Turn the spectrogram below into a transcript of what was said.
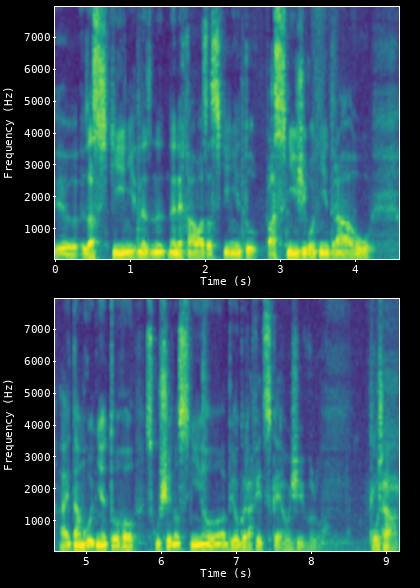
e, zastínit, nenechává zastínit tu vlastní životní dráhu a je tam hodně toho zkušenostního a biografického živlu. Pořád.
